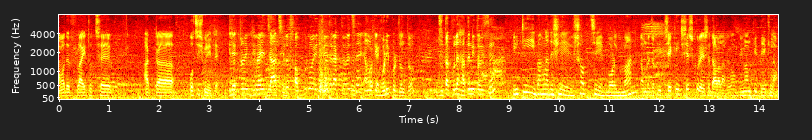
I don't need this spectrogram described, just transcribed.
আমাদের ফ্লাইট হচ্ছে আটটা পঁচিশ মিনিটে। ইলেকট্রনিক ডিভাইস যা ছিল সবগুলো এই ট্রেতে রাখতে হয়েছে এমনকি ঘড়ি পর্যন্ত জুতা খুলে হাতে নিতে হয়েছে। এটি বাংলাদেশের সবচেয়ে বড় বিমান। আমরা যখন চেকিং শেষ করে এসে দাঁড়ালাম এবং বিমানটি দেখলাম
